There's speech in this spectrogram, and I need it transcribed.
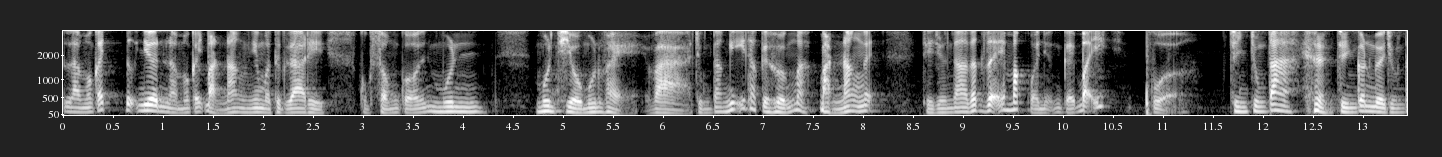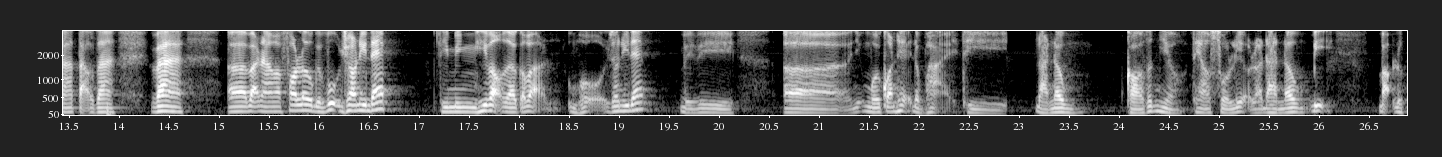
là một cách tự nhiên là một cách bản năng. Nhưng mà thực ra thì cuộc sống có muôn muôn chiều muôn vẻ. Và chúng ta nghĩ theo cái hướng mà bản năng ấy thì chúng ta rất dễ mắc vào những cái bẫy của chính chúng ta chính con người chúng ta tạo ra. Và uh, bạn nào mà follow cái vụ Johnny Depp thì mình hy vọng là các bạn ủng hộ Johnny Depp. Bởi vì uh, những mối quan hệ độc hại thì đàn ông có rất nhiều. Theo số liệu là đàn ông bị bạo lực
